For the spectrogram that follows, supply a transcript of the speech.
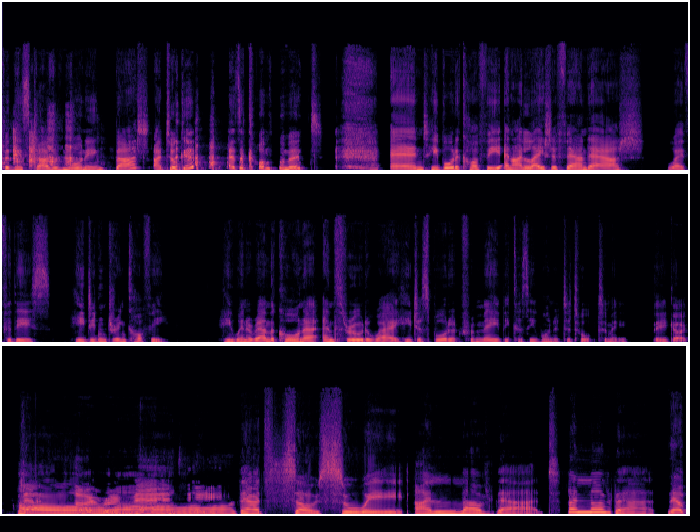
for this time of morning, but I took it as a compliment. And he bought a coffee, and I later found out wait for this he didn't drink coffee. He went around the corner and threw it away. He just bought it from me because he wanted to talk to me. There you go. That's oh, so romantic. That's so sweet. I love that. I love that. Now,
